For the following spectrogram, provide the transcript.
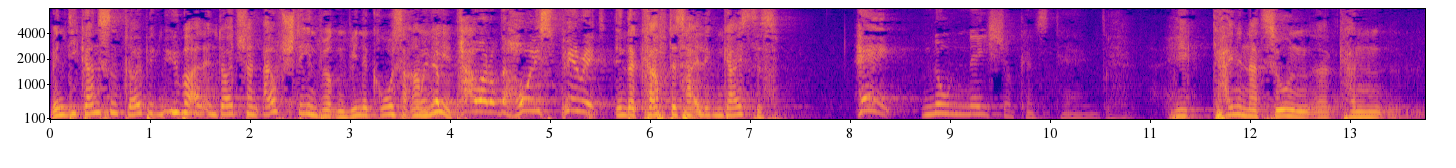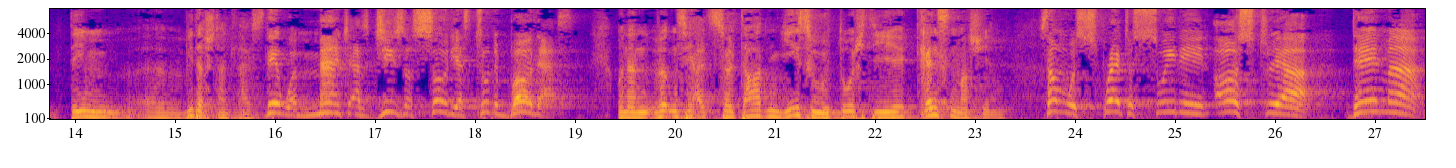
Wenn die ganzen Gläubigen überall in Deutschland aufstehen würden, wie eine große Armee, in der Kraft des Heiligen Geistes, hey, no nation can stand. hier keine Nation äh, kann dem äh, Widerstand leisten. They were marched as Jesus soldiers through the borders. Und dann würden sie als Soldaten Jesu durch die Grenzen marschieren. Some were spread to Sweden, Austria, Denmark,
